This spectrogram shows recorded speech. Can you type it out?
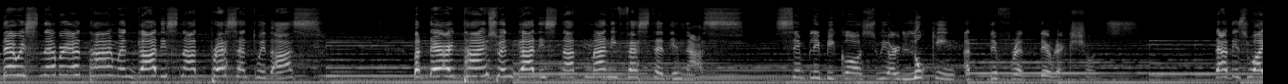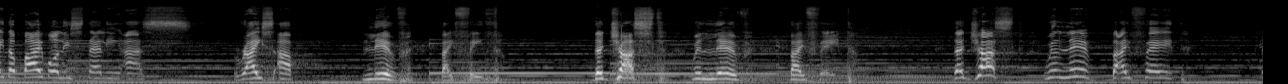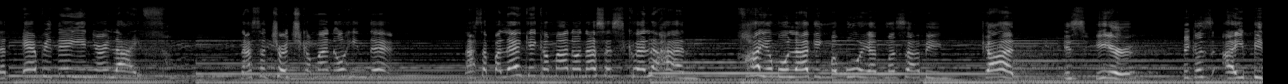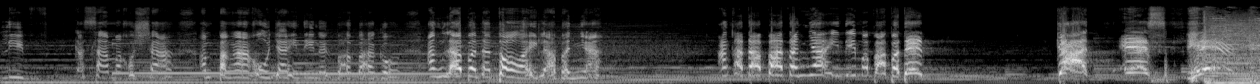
There is never a time when God is not present with us. But there are times when God is not manifested in us simply because we are looking at different directions. That is why the Bible is telling us rise up, live by faith. The just will live by faith. The just will live by faith. That every day in your life, nasa church ka man o hindi, nasa palengke ka man o nasa eskwelahan, kaya mo laging mabuhay at masabing, God is here because I believe kasama ko siya. Ang pangako niya hindi nagbabago. Ang laban na to ay laban niya. Ang katapatan niya hindi mapapatid. God is here!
